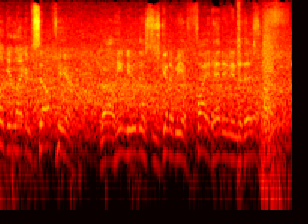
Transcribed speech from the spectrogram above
Looking like himself here. Well, he knew this was going to be a fight heading into this one.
